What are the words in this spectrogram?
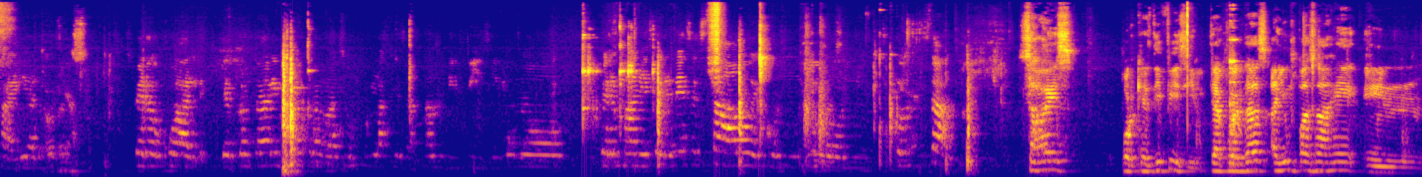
caída, lo que sea. Pero ¿cuál? De pronto hay otra razón por la que sea tan difícil uno permanecer en ese estado de confusión constante. ¿Sabes por qué es difícil? ¿Te acuerdas? Hay un pasaje en-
